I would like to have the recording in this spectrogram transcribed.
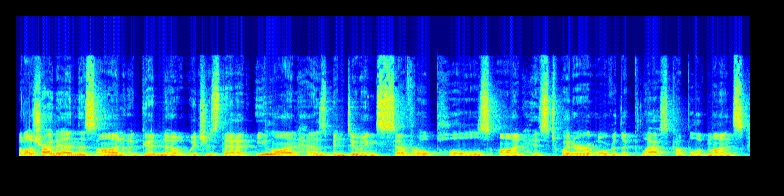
But I'll try to end this on a good note, which is that Elon has been doing several polls on his Twitter over the last couple of months,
